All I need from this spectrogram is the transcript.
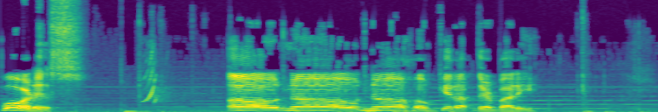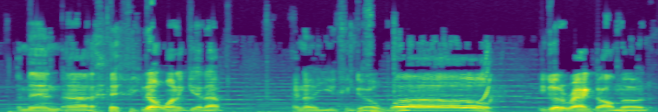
Bortus. Oh no, no! Get up there, buddy. And then, uh, if you don't want to get up, I know you can go. Whoa! You go to ragdoll mode.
